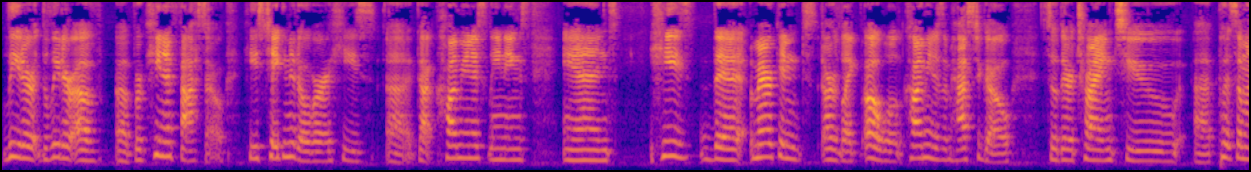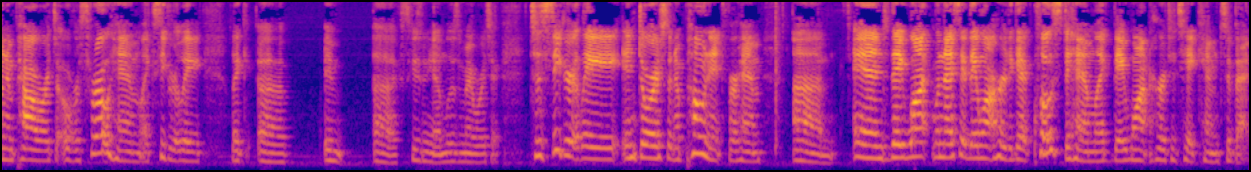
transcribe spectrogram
leader, the leader of uh, Burkina Faso. He's taken it over. He's uh, got communist leanings, and he's the Americans are like, oh well, communism has to go. So they're trying to uh, put someone in power to overthrow him, like secretly, like uh, in, uh, excuse me, I'm losing my words here, to secretly endorse an opponent for him. Um, and they want, when I say they want her to get close to him, like they want her to take him to bed.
